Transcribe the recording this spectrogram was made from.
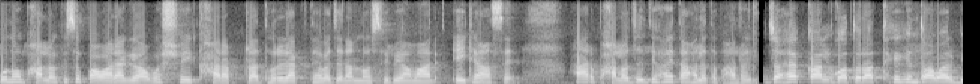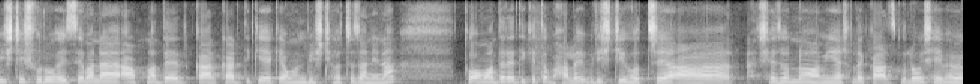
কোনো ভালো কিছু পাওয়ার আগে অবশ্যই খারাপটা ধরে রাখতে হবে যে, না, নসিবে আমার এইটা আছে। আর ভালো যদি হয় তাহলে তো ভালোই। যাই হোক, কাল গত রাত থেকে কিন্তু আবার বৃষ্টি শুরু হয়েছে। মানে আপনাদের কার কার দিকে কেমন বৃষ্টি হচ্ছে জানি না। তো আমাদের এদিকে তো ভালোই বৃষ্টি হচ্ছে। আর সেজন্য আমি আসলে কাজগুলোও সেইভাবে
